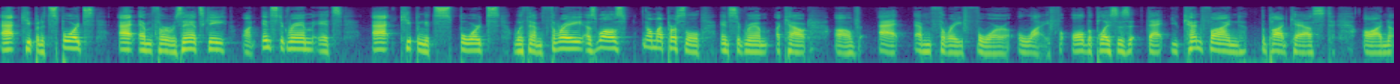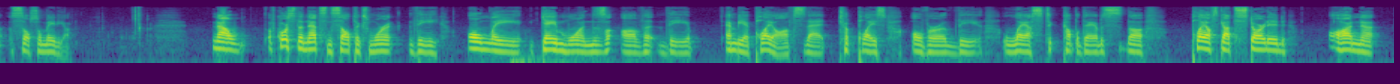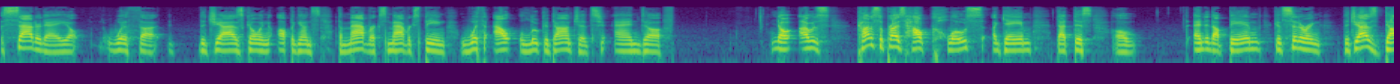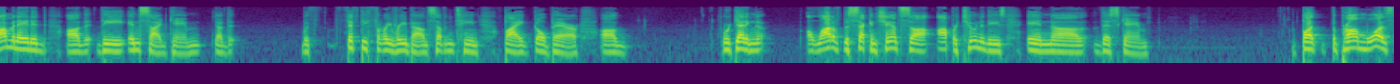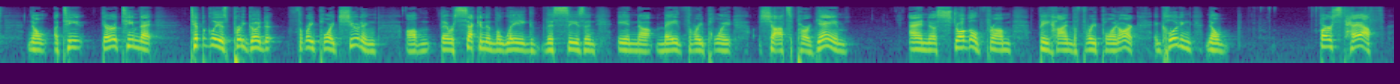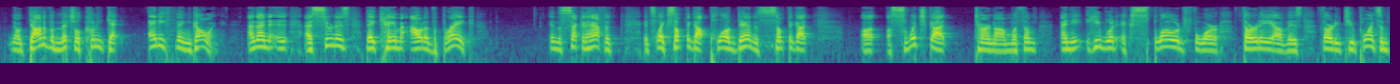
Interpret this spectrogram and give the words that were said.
at keeping it sports at m3 rozansky. On instagram it's at keeping it sports with m3 as well as you know my personal instagram account of at m3 for life. All the places that you can find the podcast on social media. Now of course, the Nets and Celtics weren't the only game ones of the NBA playoffs that took place over the last couple days. The playoffs got started on Saturday with uh, the Jazz going up against the Mavericks. Mavericks being without Luka Doncic, and uh, you know, I was kind of surprised how close a game that this uh, ended up being, considering the Jazz dominated uh, the, the, inside game uh, the, with 53 rebounds, 17 by Gobert. Uh, we're getting a lot of the second chance uh, opportunities in uh, this game. But the problem was, you know, a team, they're a team that typically is pretty good three point shooting, um, they were second in the league this season in uh, made three point shots per game and uh, struggled from behind the three point arc, including, you know, first half, you know, Donovan Mitchell couldn't get anything going. And then uh, as soon as they came out of the break in the second half, it, it's like something got plugged in, something got, uh, a switch got turned on with them and he, he would explode for 30 of his 32 points. And,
